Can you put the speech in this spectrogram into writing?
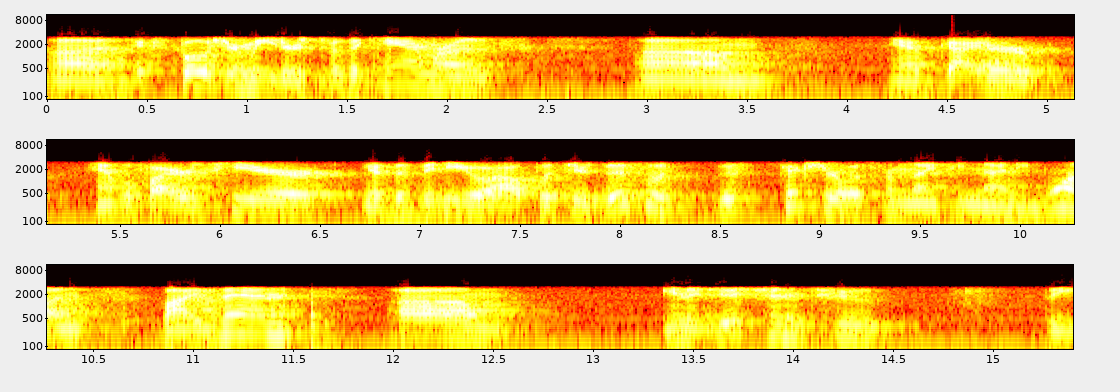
uh, exposure meters for the cameras, um, you have guider amplifiers here, you have the video outputs here. This was this picture was from 1991. By then, um, in addition to the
